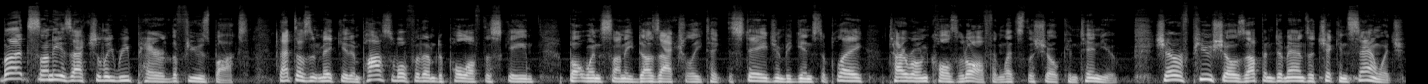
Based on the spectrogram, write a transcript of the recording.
but Sonny has actually repaired the fuse box. That doesn't make it impossible for them to pull off the scheme, but when Sonny does actually take the stage and begins to play, Tyrone calls it off and lets the show continue. Sheriff Pugh shows up and demands a chicken sandwich.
